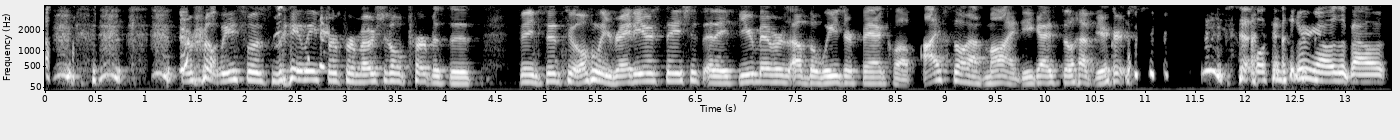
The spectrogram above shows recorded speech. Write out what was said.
the release was mainly for promotional purposes, being sent to only radio stations and a few members of the Weezer fan club. I still have mine. Do you guys still have yours? Well, considering I was about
